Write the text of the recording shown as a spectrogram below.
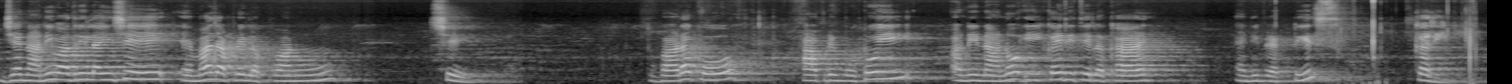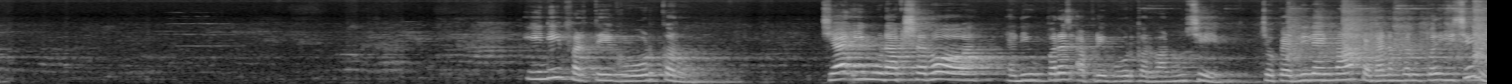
જે નાની વાદળી લાઈન છે, એમાં જ આપણે લખવાનું છે. તો બાળકો, આપણે મોટો ઈ અને નાનો ઈ કઈ રીતે લખાય? એની પ્રેક્ટિસ કરી. ઈની ફરતે ગોળ કરો. જ્યાં એ મૂળાક્ષર હોય, એની ઉપર જ આપણે ગોળ કરવાનું છે. જો પહેલી લાઈનમાં પહેલા નંબર ઉપર એ છે ને,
